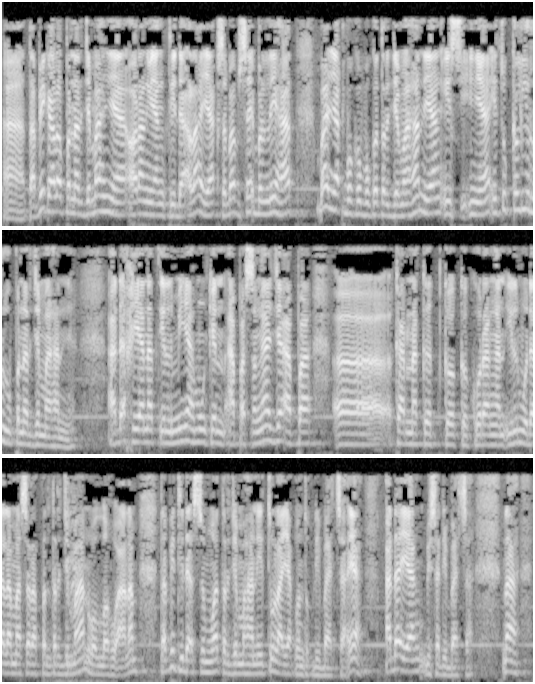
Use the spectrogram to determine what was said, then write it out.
Nah, tapi kalau penerjemahnya orang yang tidak layak, sebab saya melihat banyak buku-buku terjemahan yang isinya itu keliru penerjemahannya ada khianat ilmiah mungkin apa sengaja apa uh, karena ke, ke, kekurangan ilmu dalam masalah penterjemahan wallahu alam. Tapi tidak semua terjemahan itu layak untuk dibaca ya. Ada yang bisa dibaca. Nah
